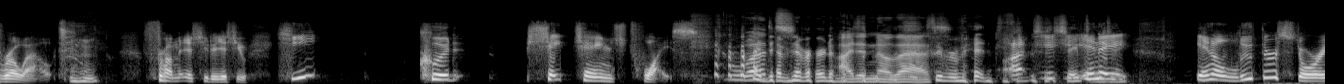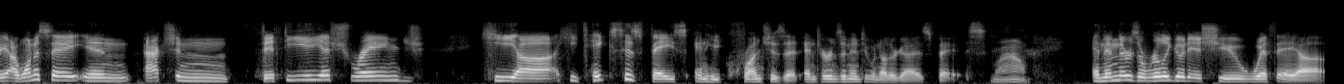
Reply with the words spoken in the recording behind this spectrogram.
throw out Mhm. from issue to issue. He could shape change twice. What? I've never heard of. I didn't know that. Superman Uh, i- shape in a in a Luthor story, I want to say in Action 50-ish range, he uh he takes his face and he crunches it and turns it into another guy's face. Wow. And then there's a really good issue with a uh,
